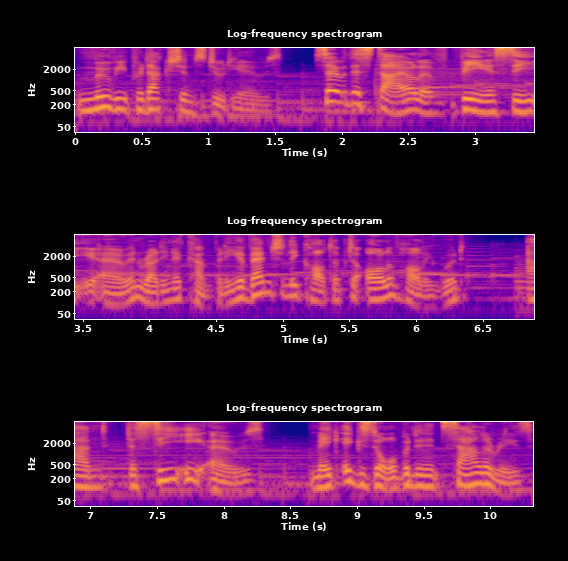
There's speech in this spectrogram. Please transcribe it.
movie production studios. So the style of being a CEO and running a company eventually caught up to all of Hollywood, and the CEOs make exorbitant salaries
